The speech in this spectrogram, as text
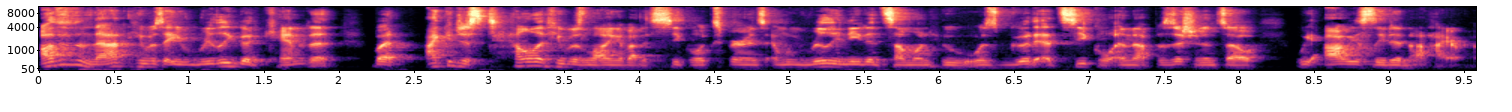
Other than that, he was a really good candidate, but I could just tell that he was lying about his SQL experience. And we really needed someone who was good at SQL in that position. And so we obviously did not hire him.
